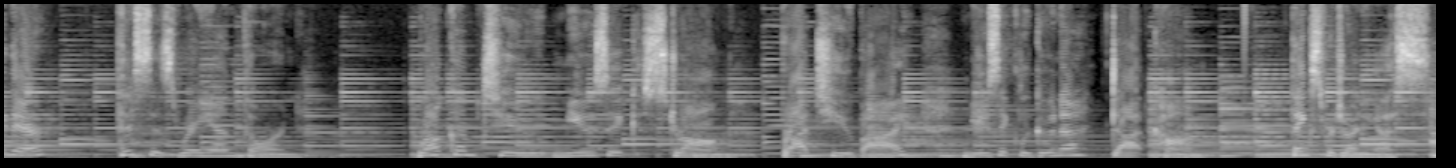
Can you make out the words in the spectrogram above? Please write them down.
Hey there, this is Rayanne Thorne. Welcome to Music Strong, brought to you by musiclaguna.com. Thanks for joining us.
